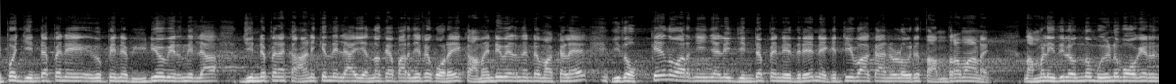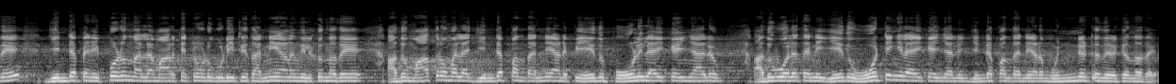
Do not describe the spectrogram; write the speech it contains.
ഇപ്പോൾ ജിൻഡപ്പന് പിന്നെ വീഡിയോ വരുന്നില്ല ജിൻഡപ്പനെ കാണിക്കുന്നില്ല എന്നൊക്കെ പറഞ്ഞിട്ട് കുറേ കമന്റ് വരുന്നുണ്ട് മക്കളെ. ഇതൊക്കെ എന്ന് പറഞ്ഞു കഴിഞ്ഞാൽ ഈ ജിൻഡപ്പനെതിരെ നെഗറ്റീവ് ആക്കാനുള്ള ഒരു തന്ത്രമാണ്. നമ്മൾ ഇതിലൊന്നും വീണു പോകരുത് ജിൻഡപ്പൻ ഇപ്പോഴും നല്ല മാർക്കറ്റോട് കൂടിയിട്ട് തന്നെയാണ്. നിൽക്കുന്നത്. അതുമാത്രവുമല്ല ജിൻഡപ്പൻ തന്നെയാണ് ഇപ്പോൾ ഏത് പോളിലായി കഴിഞ്ഞാലും അതുപോലെ തന്നെ ഏത് വോട്ടിങ്ങിലായി കഴിഞ്ഞാലും ജിൻഡപ്പൻ തന്നെയാണ് മുന്നിട്ട് നിൽക്കുന്നത്.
